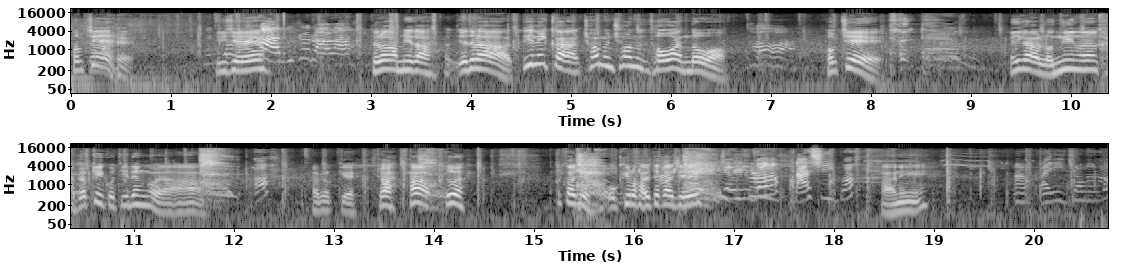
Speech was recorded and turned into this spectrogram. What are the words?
덥지? 이제 안줄 알아. 들어갑니다. 얘들아, 뛰니까 처음엔 추웠는데 더워, 안 더워? 더워. 덥지? 그러니까 런닝은 가볍게 입고 뛰는 거야. 가볍게. 자, 하나, 둘, 끝까지. 5km 갈 때까지. 이 정도? 나시 입어? 아니. 아빠 이 정도?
